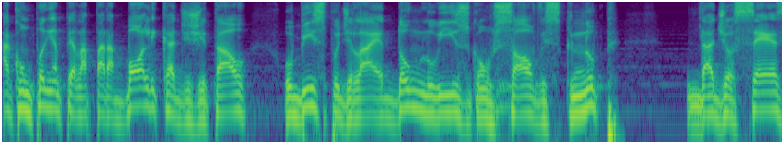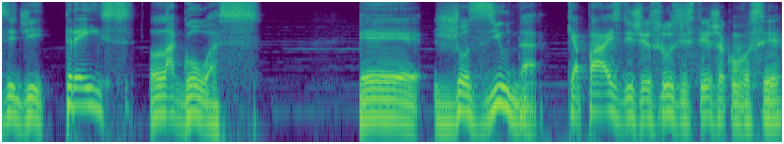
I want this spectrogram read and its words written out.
Acompanha pela Parabólica Digital. O bispo de lá é Dom Luiz Gonçalves Knupp, da Diocese de Três Lagoas. É, Josilda, que a paz de Jesus esteja com você.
